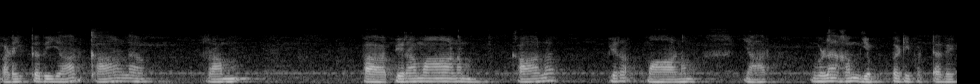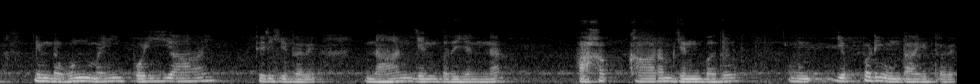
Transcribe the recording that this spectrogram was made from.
படைத்தது யார்? கால பிரமாணம் கால பிரமாணம் யார்? உலகம் எப்படிப்பட்டது? இந்த உண்மை பொய்யாய் தெரிகின்றது நான் என்பது என்ன? அகங்காரம் என்பது எப்படி உண்டாகின்றது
